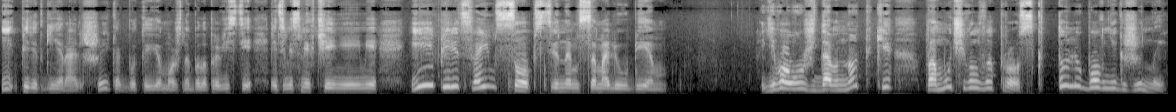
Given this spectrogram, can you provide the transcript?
и перед генеральшей, как будто ее можно было провести этими смягчениями, и перед своим собственным самолюбием. Его уж давно-таки помучивал вопрос: кто любовник жены?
